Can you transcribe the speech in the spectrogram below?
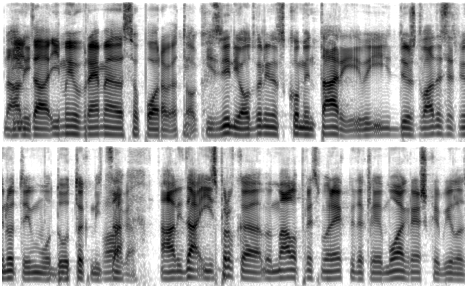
Da, ali, I da imaju vreme da se oporave od toga. Izvini, odveli nas komentari i još 20 minuta imamo do utakmica. Vaga. Ali da, ispravka, malo pre smo rekli, dakle, moja greška je bila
